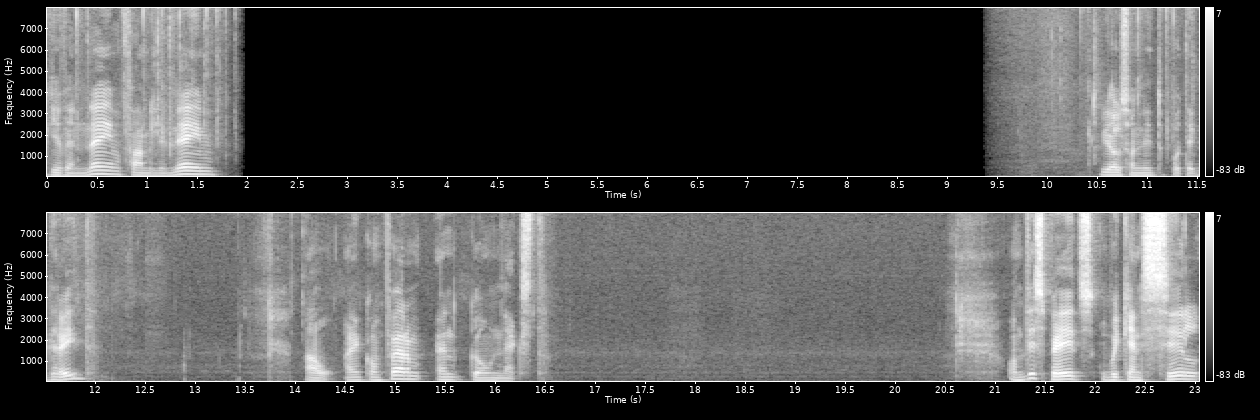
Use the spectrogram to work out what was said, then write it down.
given name, family name, we also need to put a grade. Now I confirm and go next. On this page, we can seal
